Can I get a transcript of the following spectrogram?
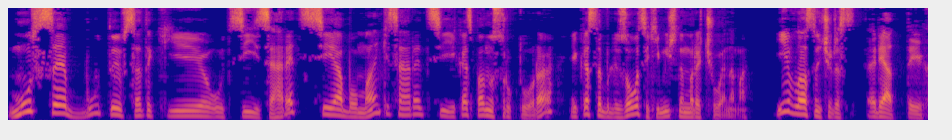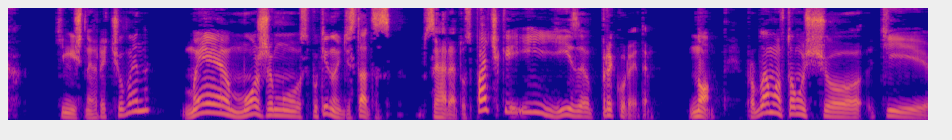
мусить бути все-таки у цій сигаретці або маленькій сигаретці якась певна структура, яка стабілізовується хімічними речовинами. І, власне, через ряд тих хімічних речовин ми можемо спокійно дістати сигарету з пачки і її прикурити. Но проблема в тому, що ті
